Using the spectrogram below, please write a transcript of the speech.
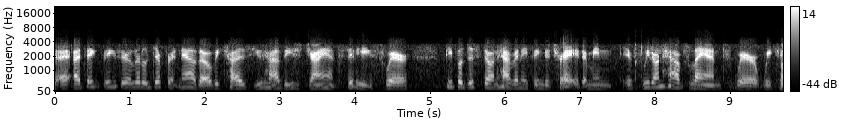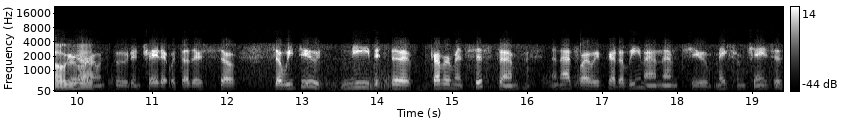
I think things are a little different now, though, because you have these giant cities where people just don't have anything to trade. I mean, if we don't have land where we can oh, grow yeah. our own food and trade it with others, so so we do need the government system and that's why we've got to lean on them to make some changes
